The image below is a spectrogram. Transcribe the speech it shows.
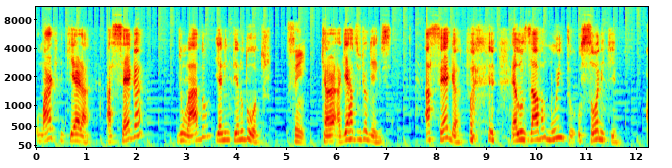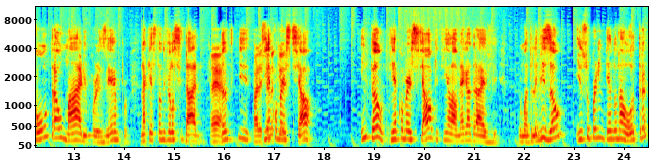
O marketing que era a SEGA de um lado e a Nintendo do outro. Sim. Que era a guerra dos videogames. A SEGA, ela usava muito o Sonic contra o Mario, por exemplo, na questão de velocidade. É. Tanto que tinha comercial. Então, tinha comercial que tinha lá o Mega Drive numa televisão e o Super Nintendo na outra,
